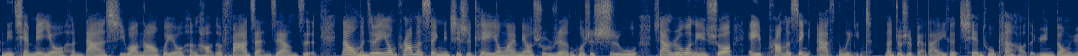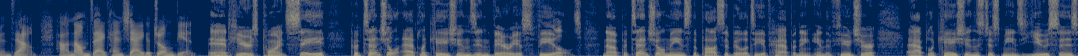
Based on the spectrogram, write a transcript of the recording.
你前面有很大的希望，然后会有很好的发展这样子。那我们这边用 promising，你其实可以用来描述人或是事物。像如果你说 a promising athlete，那就是表达一个前途看好的运动员这样。好，那我们再来看下一个重点。And here's points. C, potential applications in various fields. Now, potential means the possibility of happening in the future. Applications just means uses.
